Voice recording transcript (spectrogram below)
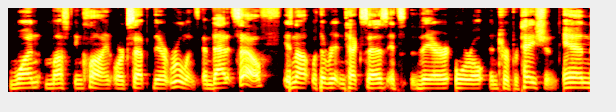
one must incline or accept their rulings. And that itself is not what the written text says, it's their oral interpretation interpretation. And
